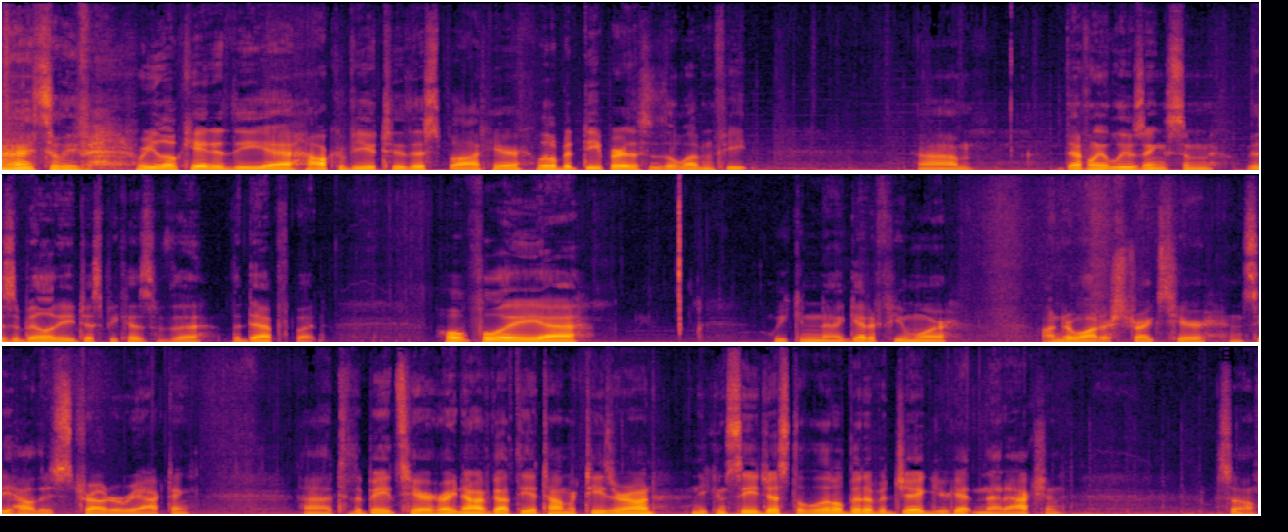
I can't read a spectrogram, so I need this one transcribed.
All right, so we've relocated the uh, AquaView to this spot here. A little bit deeper. This is 11 feet. Um, definitely losing some visibility just because of the, the depth, but hopefully uh, we can uh, get a few more underwater strikes here and see how these trout are reacting uh, to the baits here. Right now I've got the atomic teaser on, and you can see just a little bit of a jig, you're getting that action. So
